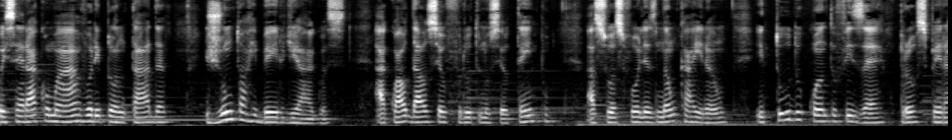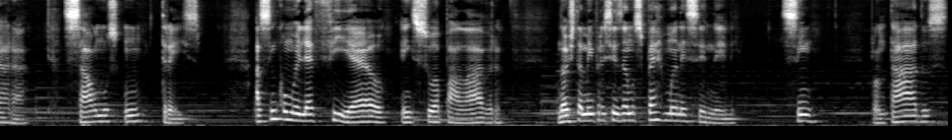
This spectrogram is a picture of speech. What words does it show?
pois será como a árvore plantada junto a ribeiro de águas, a qual dá o seu fruto no seu tempo, as suas folhas não cairão, e tudo quanto fizer prosperará. Salmos 1, 3. Assim como ele é fiel em sua palavra, nós também precisamos permanecer nele. Sim, plantados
